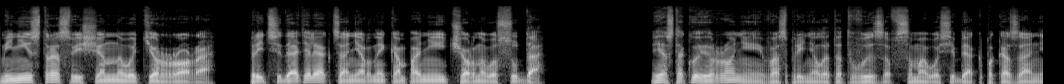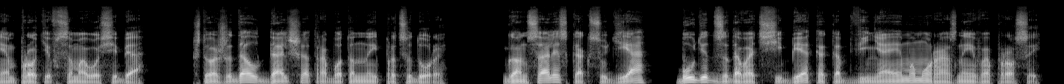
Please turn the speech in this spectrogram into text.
министра священного террора, председателя акционерной компании «Черного суда». Я с такой иронией воспринял этот вызов самого себя к показаниям против самого себя, что ожидал дальше отработанной процедуры. Гонсалес, как судья, будет задавать себе, как обвиняемому, разные вопросы.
